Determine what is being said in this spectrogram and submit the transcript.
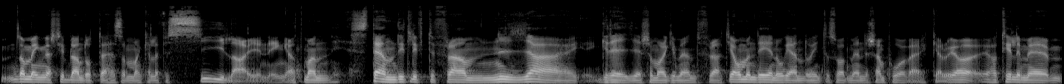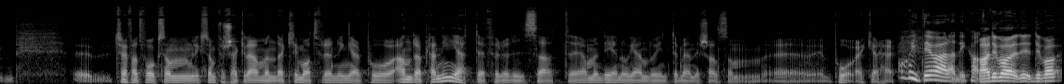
de ägnar sig ibland åt det här som man kallar för sea lining, att man ständigt lyfter fram nya grejer som argument för att ja, men det är nog ändå inte så att människan påverkar. Och jag, jag har till och med träffat folk som liksom försöker använda klimatförändringar på andra planeter för att visa att ja, men det är nog ändå inte människan som eh, påverkar här. Oj, det var radikalt. Ja, det var, det, det var,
